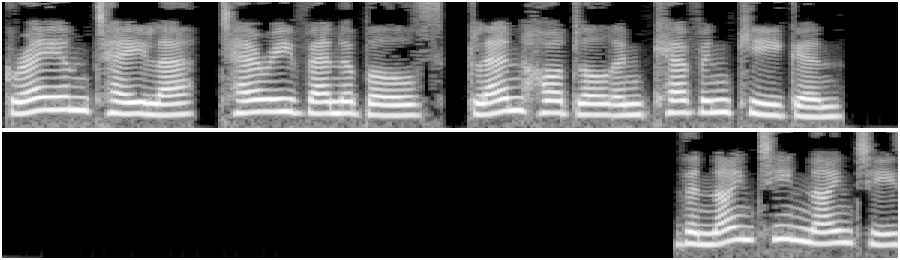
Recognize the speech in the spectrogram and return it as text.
Graham Taylor, Terry Venables, Glenn Hoddle and Kevin Keegan The 1990s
